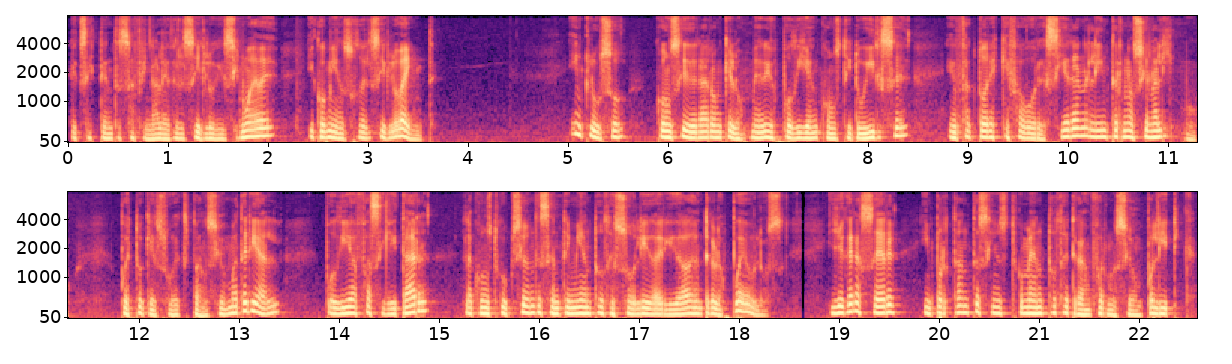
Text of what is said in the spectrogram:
existentes a finales del siglo XIX y comienzos del siglo XX. Incluso consideraron que los medios podían constituirse en factores que favorecieran el internacionalismo, puesto que su expansión material podía facilitar la construcción de sentimientos de solidaridad entre los pueblos y llegar a ser importantes instrumentos de transformación política.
